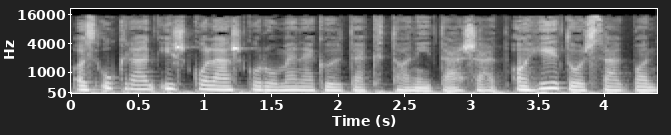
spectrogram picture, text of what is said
az ukrán iskoláskorú menekültek tanítását. A hét országban,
